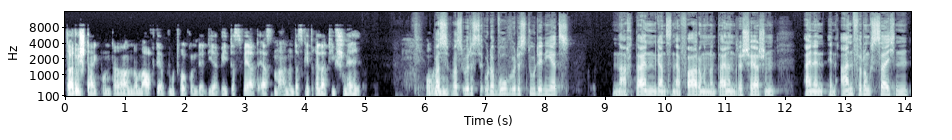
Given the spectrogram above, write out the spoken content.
Dadurch steigt unter anderem auch der Blutdruck und der Diabeteswert erstmal an und das geht relativ schnell. Und was, was würdest du, oder wo würdest du denn jetzt nach deinen ganzen Erfahrungen und deinen Recherchen einen in Anführungszeichen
